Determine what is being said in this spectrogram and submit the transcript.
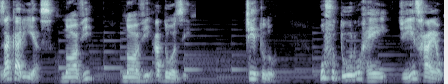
Zacarias 9, 9 a 12. Título: O futuro rei de Israel.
